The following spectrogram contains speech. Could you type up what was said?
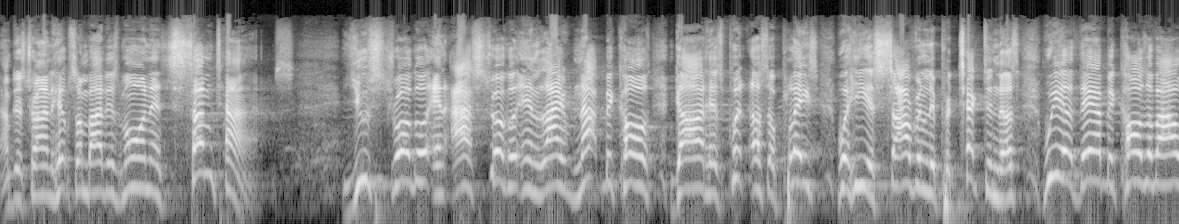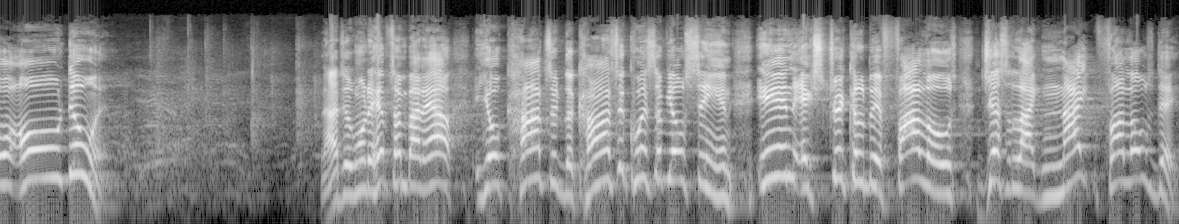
And I'm just trying to help somebody this morning. Sometimes you struggle and I struggle in life not because God has put us a place where He is sovereignly protecting us. We are there because of our own doing. And I just want to help somebody out. Your conse- the consequence of your sin inextricably follows just like night follows day.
